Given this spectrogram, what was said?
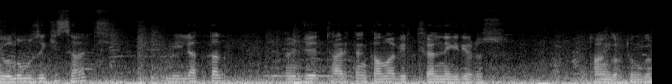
Yolumuz 2 saat. Milattan önce tarihten kalma bir trenle gidiyoruz. Tangır tungur.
